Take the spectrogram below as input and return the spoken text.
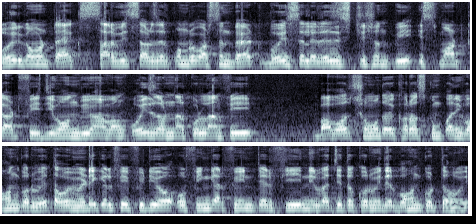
বহির্গমন ট্যাক্স, সার্ভিস চার্জের পনেরো পার্সেন্ট ভ্যাট বইসেলের registration fee, smart card fee, জীবন বিমা এবং ওয়েজ অর্নার কল্যাণ ফি বাবদ সমুদয় খরচ কোম্পানি বহন করবে। তবে মেডিকেল ফি, ভিডিও ও ফিঙ্গারপ্রিন্টের ফি নির্বাচিত কর্মীদের বহন করতে হবে।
